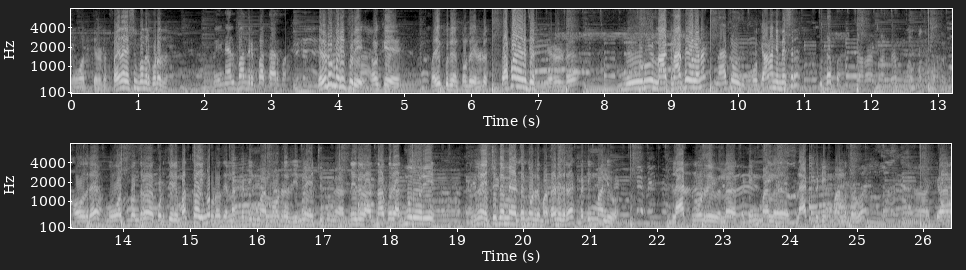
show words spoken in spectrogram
ಮೂವತ್ತೆರಡು. ಫೈನಲ್ ಎಷ್ಟು ಬಂದ್ರೆ ಕೊಡೋದು? ಫೈನಲ್ ಬಂದ್ರೆ ಇಪ್ಪತ್ತಾರು ಬಂದು ಎರಡು ಮರಿಕುರಿ? ಓಕೆ ಮರಿಕುರಿ ಅಂತ ನೋಡ್ರಿ ಎರಡು. ವ್ಯಾಪಾರ ಹೇಳ್ತೀವಿ ಎರಡು. ಮೂರು ನಾಲ್ಕು ನಾಲ್ಕು ಅಲ್ಲಣ್ಣ ನಾಲ್ಕು ಹೌದ್ರಿ ಓಕೆ ಅಣ್ಣ ನಿಮ್ಮ ಹೆಸರು? ಗುಡ್ಡಪ್ಪ ಹೌದ್ರಿ ಮೂವತ್ತು ಬಂದ್ರೆ ಕೊಡ್ತೀರಿ. ಮತ್ತೆ ಇನ್ನು ಕೊಡೋದೆಲ್ಲ ಕಟಿಂಗ್ ಮಾಲ್ ನೋಡ್ರಿ ಅದು ಇನ್ನೂ ಹೆಚ್ಚು ಕಮ್ಮಿ ಹದಿನೈದು ಹದಿನಾಲ್ಕುವರೆ ಹದಿಮೂರುವರೆ ಇನ್ನೂ ಹೆಚ್ಚು ಕಮ್ಮಿ ಆಗ್ತದೆ ನೋಡ್ರಿ ಮಾತಾಡಿದ್ರೆ ಕಟಿಂಗ್ ಮಾಲ್ ಇವು. ಬ್ಲ್ಯಾಕ್ ನೋಡ್ರಿ ಇವೆಲ್ಲ ಕಟಿಂಗ್ ಮಾಲ್ ಬ್ಲ್ಯಾಕ್ ಕಟಿಂಗ್ ಮಾಲ್ ಅದಾವು. ಕೇಳೋಣ.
